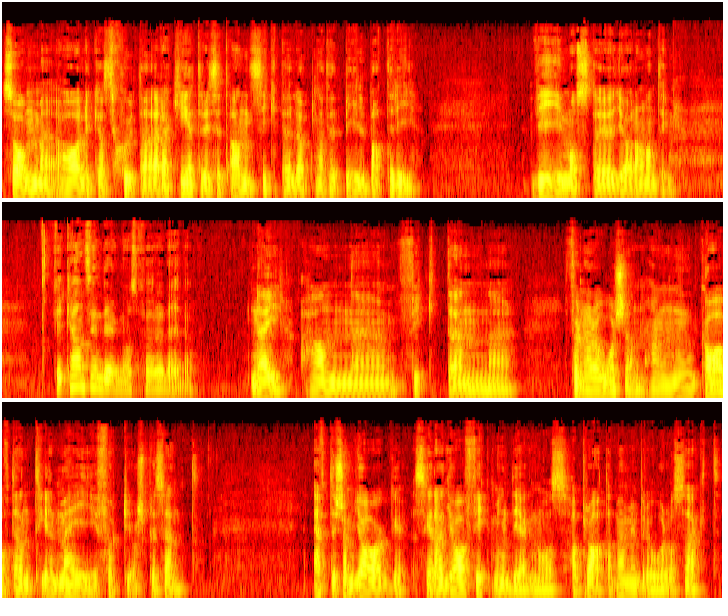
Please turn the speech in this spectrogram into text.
som har lyckats skjuta raketer i sitt ansikte eller öppnat ett bilbatteri. Vi måste göra någonting. Fick han sin diagnos före dig då? Nej, han eh, fick den eh, för några år sedan. Han gav den till mig i 40-årspresent. Eftersom jag, sedan jag fick min diagnos, har pratat med min bror och sagt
